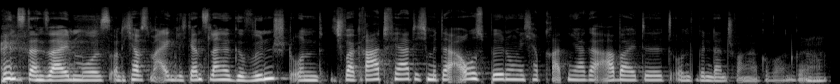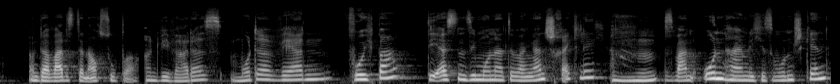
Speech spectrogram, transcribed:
wenn es dann sein muss. Und ich habe es mir eigentlich ganz lange gewünscht und ich war gerade fertig mit der Ausbildung. Ich habe gerade ein Jahr gearbeitet und bin dann schwanger geworden. Genau. Mhm. Und da war das dann auch super. Und wie war das? Mutter werden? Furchtbar Die ersten sieben Monate waren ganz schrecklich. Es war ein unheimliches Wunschkind.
